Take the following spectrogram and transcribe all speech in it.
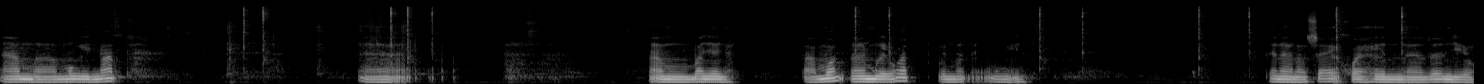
Am 1000 watt à, à, bao nhiêu nhỉ? 8 watt à, 10 watt quên mất đấy 1000 thế là nó sẽ khỏe hơn à, rất nhiều.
